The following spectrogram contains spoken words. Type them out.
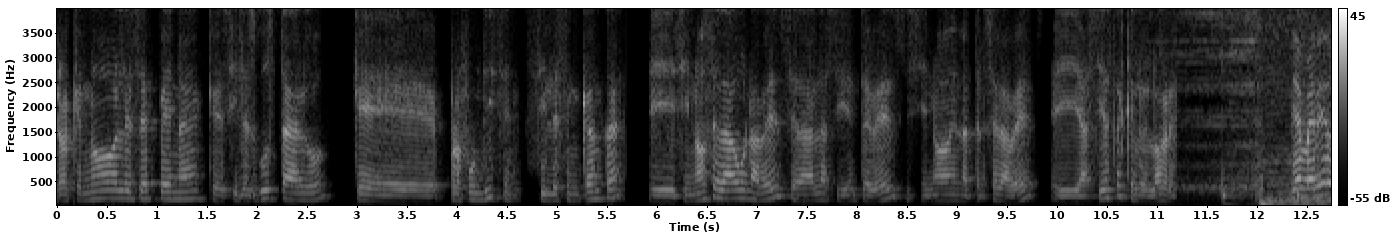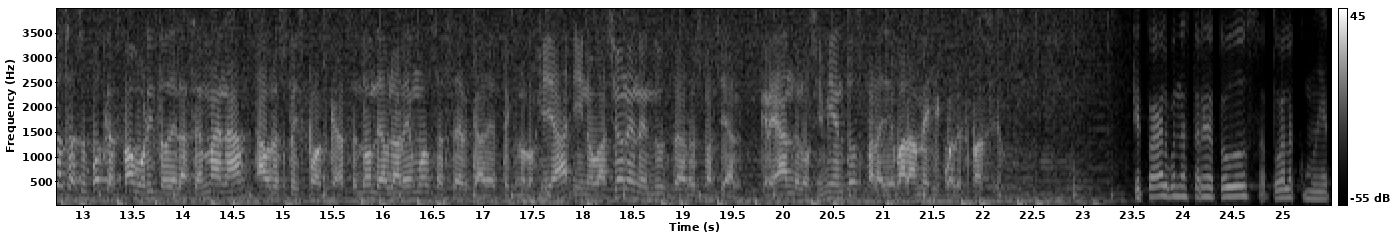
pero que no les dé pena, que si les gusta algo, que profundicen, si les encanta, y si no se da una vez, se da la siguiente vez, y si no en la tercera vez, y así hasta que lo logre. Bienvenidos a su podcast favorito de la semana, Aerospace Podcast, donde hablaremos acerca de tecnología e innovación en la industria aeroespacial, creando los cimientos para llevar a México al espacio. ¿Qué tal? Buenas tardes a todos, a toda la comunidad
